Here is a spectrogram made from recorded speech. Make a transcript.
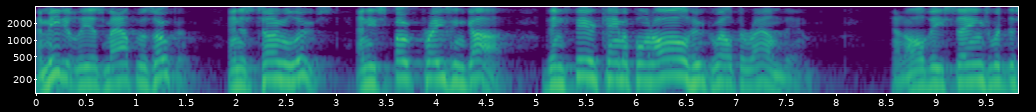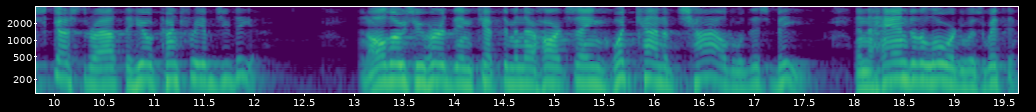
Immediately his mouth was open and his tongue loosed, and he spoke, praising God. Then fear came upon all who dwelt around them. And all these sayings were discussed throughout the hill country of Judea. And all those who heard them kept them in their hearts, saying, What kind of child will this be? And the hand of the Lord was with him.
